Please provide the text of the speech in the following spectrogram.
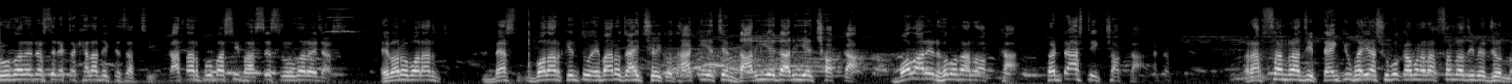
রোজা রাইডার্সের একটা খেলা দেখতে চাচ্ছি। কাতার প্রবাসী ভার্সেস রোজা রাইডার্স এবারও বলার ব্যাস বলার কিন্তু এবারও জাহিদ সৈকত। হাঁকিয়েছেন দাঁড়িয়ে দাঁড়িয়ে ছক্কা। বলারের হলো না রক্ষা। ফ্যান্টাস্টিক ছক্কা। রাফসান রাজীব থ্যাংক ইউ ভাইয়া। শুভকামনা রাফসান রাজীবের জন্য।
